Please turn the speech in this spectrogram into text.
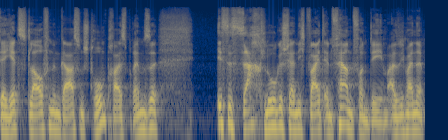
der jetzt laufenden Gas- und Strompreisbremse ist es sachlogisch ja nicht weit entfernt von dem. Also ich meine,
